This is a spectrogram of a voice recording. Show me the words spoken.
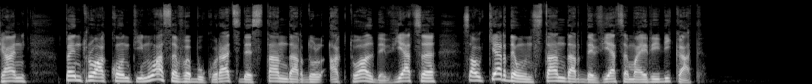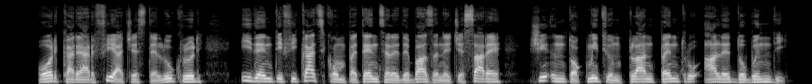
ani pentru a continua să vă bucurați de standardul actual de viață sau chiar de un standard de viață mai ridicat? Oricare ar fi aceste lucruri, identificați competențele de bază necesare și întocmiți un plan pentru a le dobândi.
